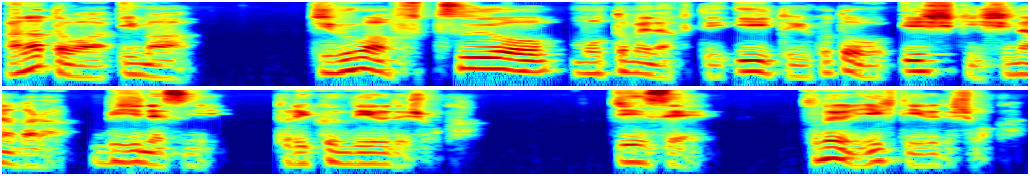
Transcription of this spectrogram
あなたは今、自分は普通を求めなくていいということを意識しながらビジネスに取り組んでいるでしょうか？人生、そのように生きているでしょうか？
